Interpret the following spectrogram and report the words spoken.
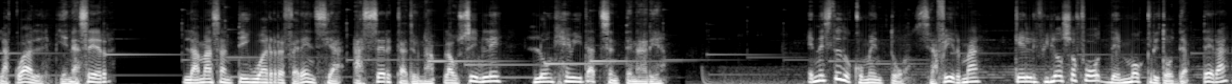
la cual viene a ser la más antigua referencia acerca de una plausible longevidad centenaria. En este documento se afirma que el filósofo Demócrito de Aptera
